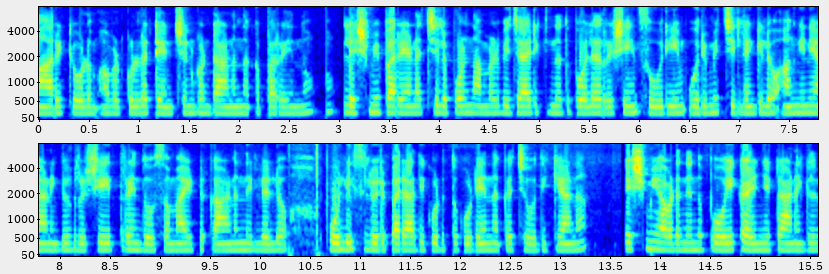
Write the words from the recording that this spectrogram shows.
മാറിക്കോളും. അവൾക്കുള്ള ടെൻഷൻ കൊണ്ടാണെന്നൊക്കെ പറയുന്നു. ലക്ഷ്മി പറയണ ചിലപ്പോൾ നമ്മൾ വിചാരിക്കുന്നത് പോലെ ഋഷിയും സൂര്യയും ഒരുമിച്ചില്ലെങ്കിലോ? അങ്ങനെയാണെങ്കിൽ ഋഷിയെ ഇത്രയും ദിവസമായിട്ട് കാണുന്നില്ലല്ലോ? പോലീസിൽ ഒരു പരാതി കൊടുത്തുകൂടെ എന്നൊക്കെ ചോദിക്കാണ്. ലക്ഷ്മി അവിടെ നിന്ന് പോയി കഴിഞ്ഞിട്ടാണെങ്കിൽ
